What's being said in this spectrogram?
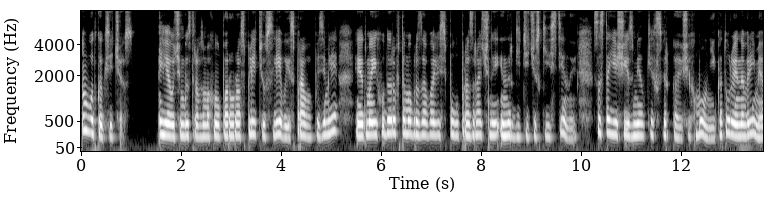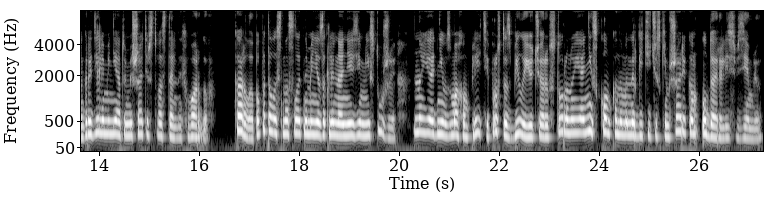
Вот как сейчас. Я очень быстро взмахнул пару раз плетью слева и справа по земле, и от моих ударов там образовались полупрозрачные энергетические стены, состоящие из мелких сверкающих молний, которые на время оградили меня от вмешательства остальных варгов. Карла попыталась наслать на меня заклинание зимней стужи, но я одним взмахом плети просто сбил ее чары в сторону, и они скомканным энергетическим шариком ударились в землю.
